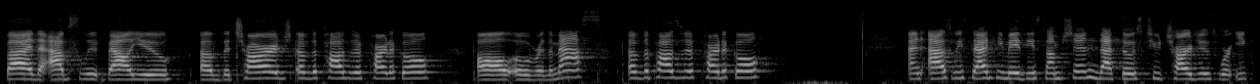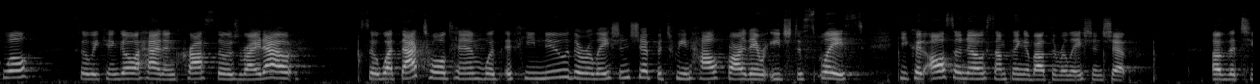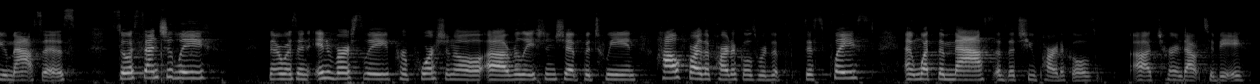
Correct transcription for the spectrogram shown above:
by the absolute value of the charge of the positive particle all over the mass of the positive particle. And as we said, he made the assumption that those two charges were equal. So we can go ahead and cross those right out. So what that told him was if he knew the relationship between how far they were each displaced, he could also know something about the relationship of the two masses. So essentially, there was an inversely proportional uh, relationship between how far the particles were di displaced and what the mass of the two particles uh, turned out to be.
